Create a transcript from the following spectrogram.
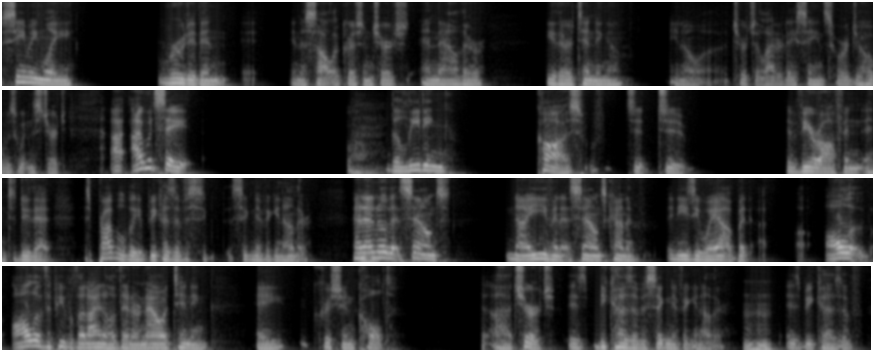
seemingly rooted in in a solid Christian church, and now they're either attending a you know a church of Latter Day Saints or a Jehovah's Witness church. I, I would say the leading cause to to to veer off and, and to do that is probably because of a significant other. And mm. I know that sounds naive and it sounds kind of an easy way out, but all all of the people that I know that are now attending a Christian cult uh, church is because of a significant other. Mm-hmm. Is because of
